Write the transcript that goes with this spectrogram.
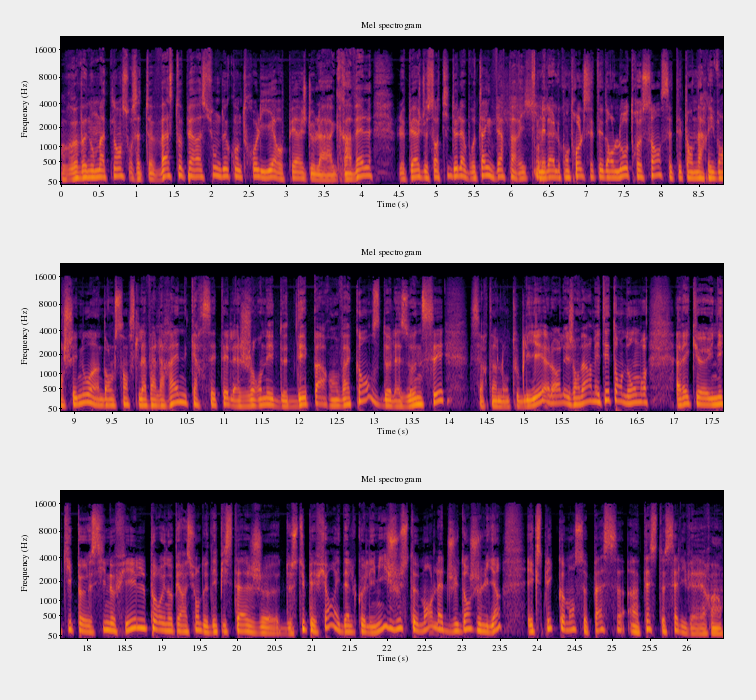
Revenons maintenant sur cette vaste opération de contrôle hier au péage de la Gravelle, le péage de sortie de la Bretagne vers Paris. Mais là, le contrôle, c'était dans l'autre sens, c'était en arrivant chez nous, hein, dans le sens Laval-Rennes, car c'était la journée de départ en vacances de la zone C. Certains l'ont oublié. Alors les gendarmes étaient en nombre avec euh, une équipe cynophile pour une opération de dépistage de stupéfiants et d'alcoolémie. Justement, l'adjudant Julien explique comment se passe un test salivaire.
